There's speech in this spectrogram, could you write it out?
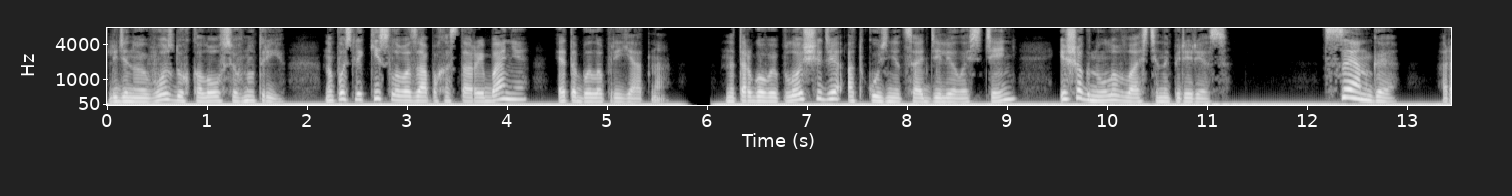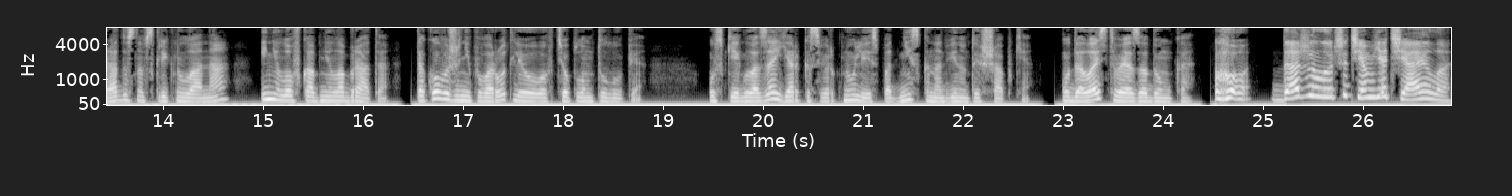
Ледяной воздух кололся внутри, но после кислого запаха старой бани это было приятно. На торговой площади от кузницы отделилась тень и шагнула власти на перерез. «Сенге!» — радостно вскрикнула она и неловко обняла брата, такого же неповоротливого в теплом тулупе — Узкие глаза ярко сверкнули из-под низко надвинутой шапки. «Удалась твоя задумка?» «О, даже лучше, чем я чаяла!»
